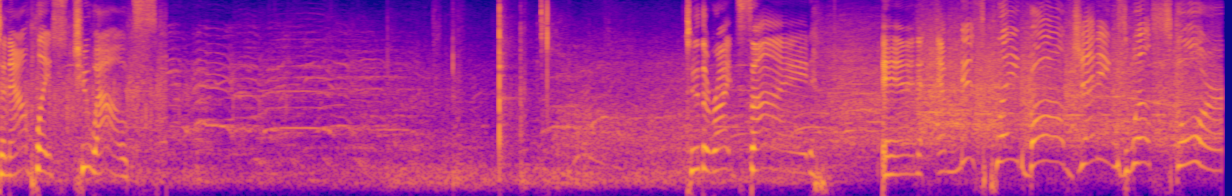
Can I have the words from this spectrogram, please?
to now place two outs. To the right side, and a misplayed ball. Jennings will score.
